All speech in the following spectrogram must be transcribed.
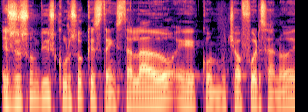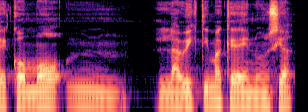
Eso es un discurso que está instalado eh, con mucha fuerza, ¿no? De cómo mm, la víctima que denuncia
